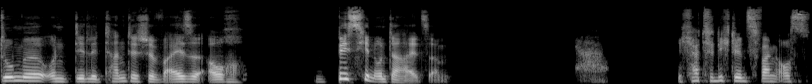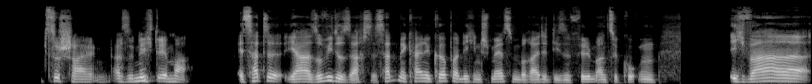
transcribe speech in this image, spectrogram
dumme und dilettantische Weise auch ein bisschen unterhaltsam. Ja. Ich hatte nicht den Zwang auszuschalten, also nicht immer. Es hatte, ja, so wie du sagst, es hat mir keine körperlichen Schmerzen bereitet, diesen Film anzugucken. Ich war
